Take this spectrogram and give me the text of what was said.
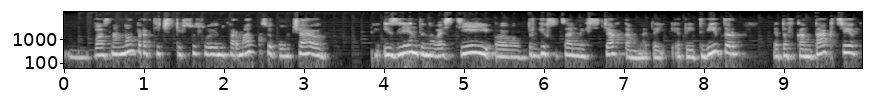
в основном практически всю свою информацию получаю из ленты новостей э, в других социальных сетях. Там это, это и Твиттер, это ВКонтакте,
